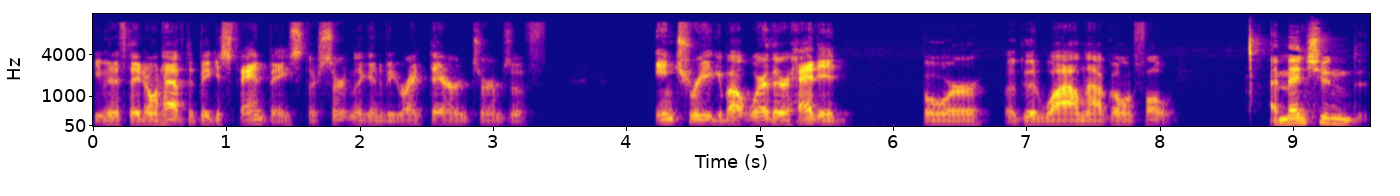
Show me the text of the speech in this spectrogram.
even if they don't have the biggest fan base, they're certainly going to be right there in terms of intrigue about where they're headed for a good while now going forward. I mentioned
